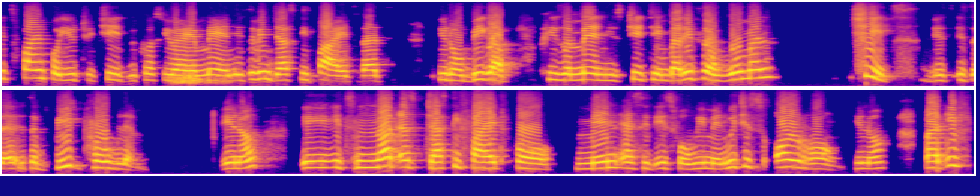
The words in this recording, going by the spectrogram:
it's fine for you to cheat because you are a man. It's even justified that you know big up he's a man he's cheating. But if a woman cheats. It's, it's, a, it's a big problem you know? It's not as justified for men as it is for women, which is all wrong, you know. But if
